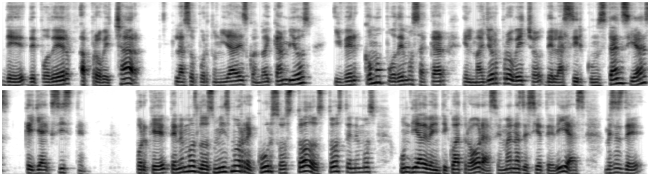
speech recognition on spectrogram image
de, de poder aprovechar las oportunidades cuando hay cambios y ver cómo podemos sacar el mayor provecho de las circunstancias que ya existen. Porque tenemos los mismos recursos, todos, todos tenemos un día de 24 horas, semanas de 7 días, meses de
